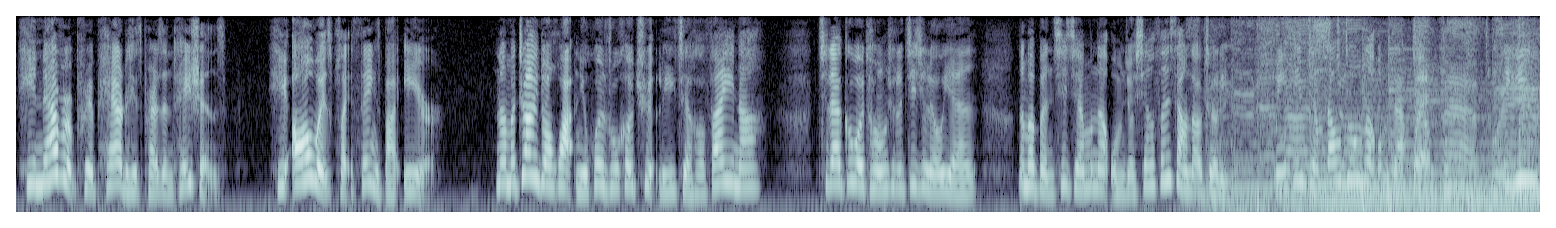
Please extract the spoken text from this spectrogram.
He never prepared his presentations. He always played things by ear. 那么这样一段话，你会如何去理解和翻译呢？期待各位同学的积极留言。那么本期节目呢，我们就先分享到这里。明天节目当中呢，我们再会。See you.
